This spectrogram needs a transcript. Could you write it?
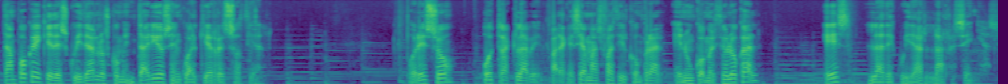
tampoco hay que descuidar los comentarios en cualquier red social. Por eso, otra clave para que sea más fácil comprar en un comercio local es la de cuidar las reseñas.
